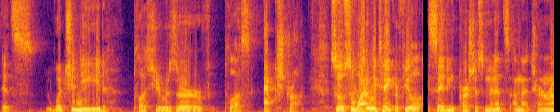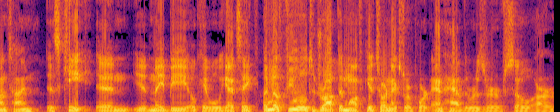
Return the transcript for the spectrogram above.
it's what you need plus your reserve plus extra. So, so why do we tanker fuel? Saving precious minutes on that turnaround time is key. And it may be, okay, well, we got to take enough fuel to drop them off, get to our next airport, and have the reserve so our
